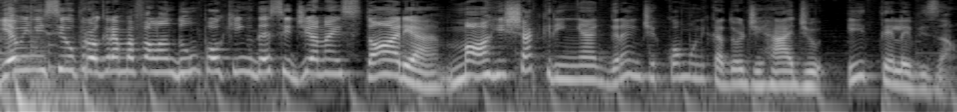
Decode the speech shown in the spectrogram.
E eu inicio o programa falando um pouquinho desse dia na história. Morre Chacrinha, grande comunicador de rádio e televisão.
